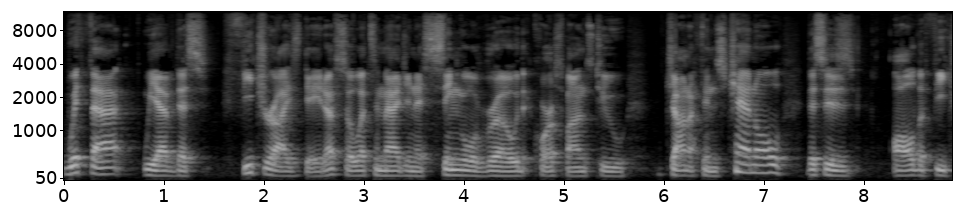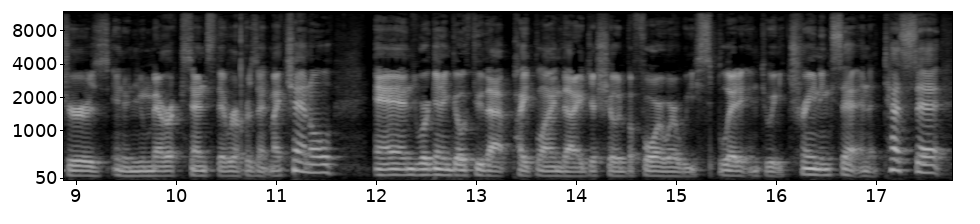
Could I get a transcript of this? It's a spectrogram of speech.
With that, we have this featureized data. So let's imagine a single row that corresponds to Jonathan's channel. This is all the features in a numeric sense that represent my channel. And we're going to go through that pipeline that I just showed before where we split it into a training set and a test set.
